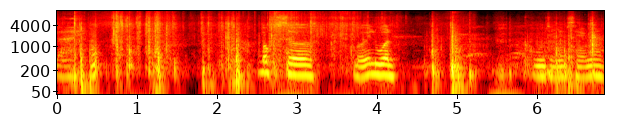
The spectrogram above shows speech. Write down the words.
Đây. Boxer mới luôn. Khui cho anh em xem nha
